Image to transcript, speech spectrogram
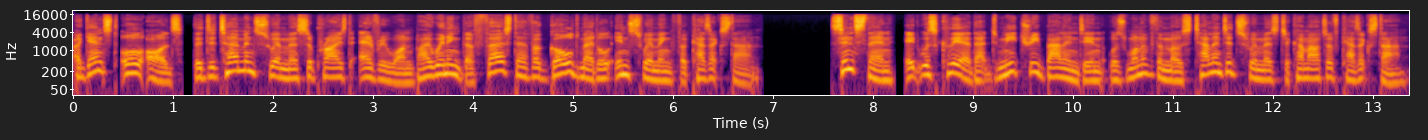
Against all odds, the determined swimmer surprised everyone by winning the first ever gold medal in swimming for Kazakhstan. Since then, it was clear that Dmitry Balandin was one of the most talented swimmers to come out of Kazakhstan.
